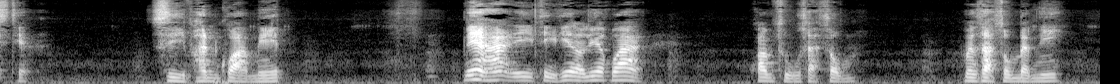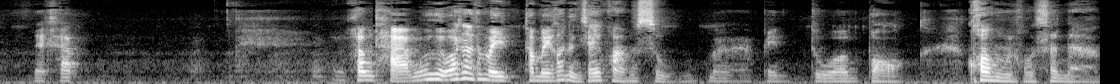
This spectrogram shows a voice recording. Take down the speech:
สเนี่ยสี่พันกว่าเมตร เนี่ยฮะสิ่งที่เราเรียกว่าความสูงสะสม มันสะสมแบบนี้นะครับคำถามก็คือว่าทำไมทำไมเขาถึงใช้ความสูงมาเป็นตัวบอกข้อมูลของสนาม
